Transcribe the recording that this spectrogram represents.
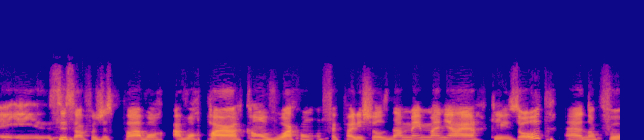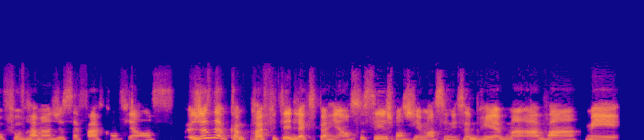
Et, c'est ça, faut juste pas avoir, avoir peur quand on voit qu'on fait pas les choses de la même manière que les autres. Euh, donc, faut, faut vraiment juste se faire confiance. Juste de, comme profiter de l'expérience aussi. Je pense que j'ai mentionné ça brièvement avant. Mais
